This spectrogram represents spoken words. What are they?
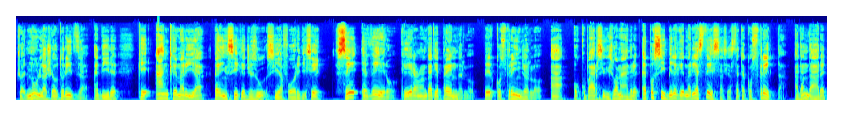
cioè nulla ci autorizza a dire che anche Maria pensi che Gesù sia fuori di sé. Se è vero che erano andati a prenderlo per costringerlo a occuparsi di sua madre, è possibile che Maria stessa sia stata costretta ad andare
